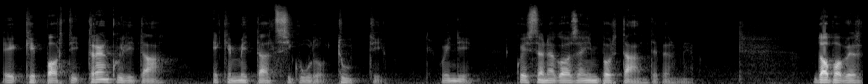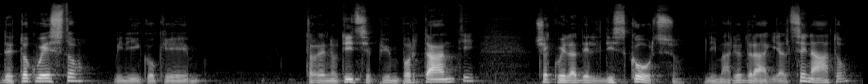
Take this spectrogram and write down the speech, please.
e che porti tranquillità e che metta al sicuro tutti. Quindi questa è una cosa importante per me. Dopo aver detto questo, vi dico che tra le notizie più importanti. C'è quella del discorso di Mario Draghi al Senato,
